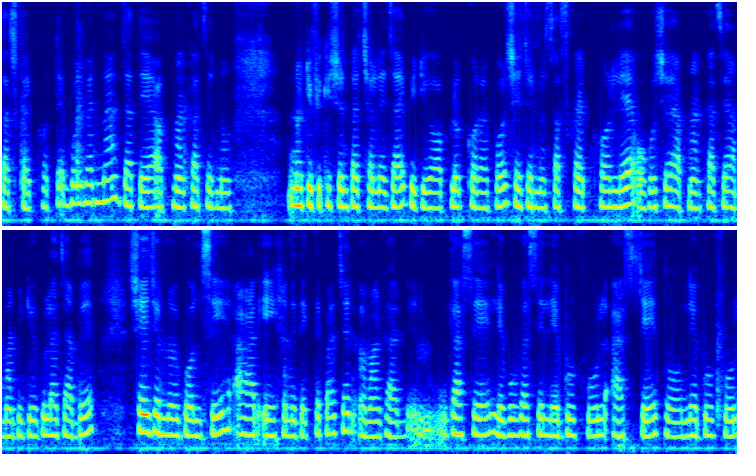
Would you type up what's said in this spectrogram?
সাবস্ক্রাইব করতে বলবেন না, যাতে আপনার কাছে নোটিফিকেশনটা চলে যায় ভিডিও আপলোড করার পর সেই জন্য সাবস্ক্রাইব করলে অবশ্যই আপনার কাছে আমার ভিডিওগুলো যাবে। সেই জন্যই বলছি, আর এইখানে দেখতে পাচ্ছেন আমার গাছে লেবু গাছে লেবু ফুল আসছে। তো লেবু ফুল,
